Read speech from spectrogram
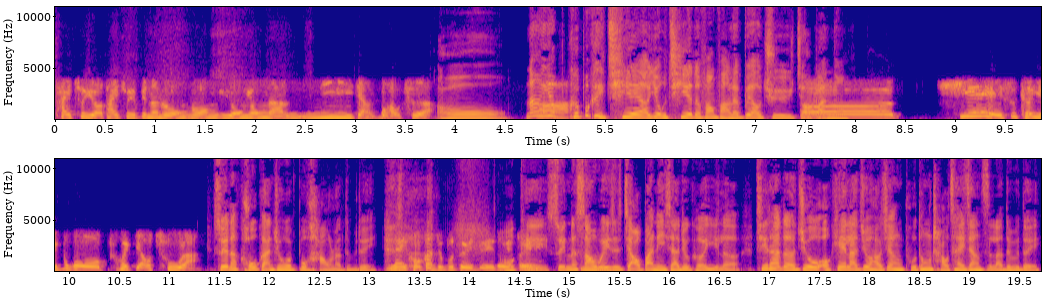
太脆哦，太脆变成融融融融的泥泥这样不好吃啊。哦，那要可不可以切啊？用切的方法来，不要去搅拌哦。呃，切也是可以，不过会比较粗啦，所以呢口感就会不好了，对不对？那口感就不对，对对。OK，所以呢稍微是搅拌一下就可以了，其他的就 OK 了，就好像普通炒菜这样子了，对不对？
